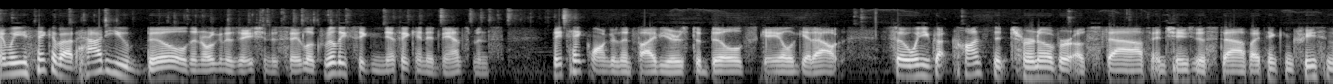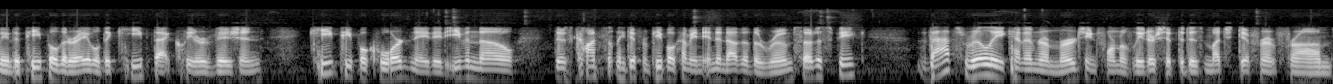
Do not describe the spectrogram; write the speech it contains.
And when you think about how do you build an organization to say, look, really significant advancements – they take longer than five years to build, scale, get out. So when you've got constant turnover of staff and changing of staff, I think increasingly the people that are able to keep that clear vision, keep people coordinated, even though there's constantly different people coming in and out of the room, so to speak. That's really kind of an emerging form of leadership that is much different from,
